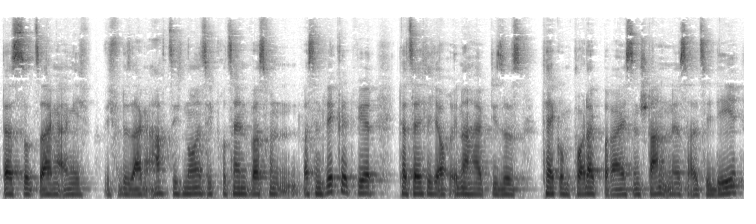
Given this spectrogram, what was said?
dass sozusagen eigentlich, ich würde sagen, 80, 90 Prozent, was, von, was entwickelt wird, tatsächlich auch innerhalb dieses Tech- und Product-Bereichs entstanden ist als Idee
